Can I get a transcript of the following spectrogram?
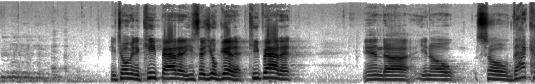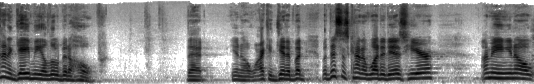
he told me to keep at it. He says, You'll get it. Keep at it. And, uh, you know, so that kind of gave me a little bit of hope that, you know, I could get it. But, but this is kind of what it is here. I mean, you know,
